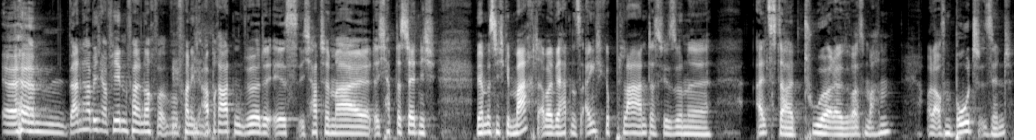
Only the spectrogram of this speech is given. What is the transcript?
Ähm, dann habe ich auf jeden Fall noch, wovon ich abraten würde, ist, ich hatte mal, ich habe das Date nicht, wir haben es nicht gemacht, aber wir hatten es eigentlich geplant, dass wir so eine Alster-Tour oder sowas machen oder auf dem Boot sind.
